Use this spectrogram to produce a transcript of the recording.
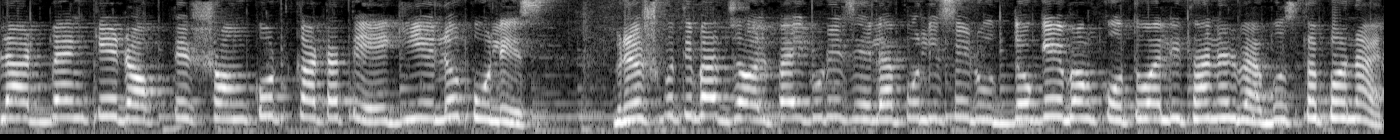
ব্লাড ব্যাংকে রক্তের সংকট কাটাতে এগিয়ে এলো পুলিশ বৃহস্পতিবার জলপাইগুড়ি জেলা পুলিশের উদ্যোগে এবং কোতোয়ালি থানার ব্যবস্থাপনায়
